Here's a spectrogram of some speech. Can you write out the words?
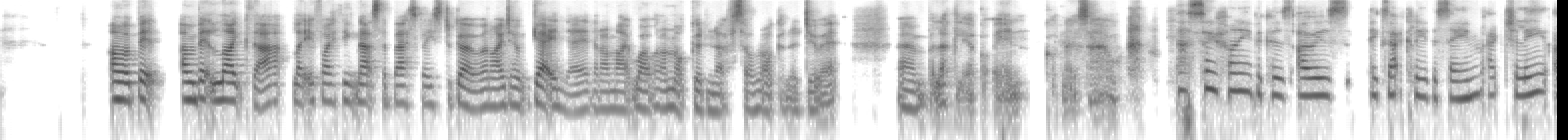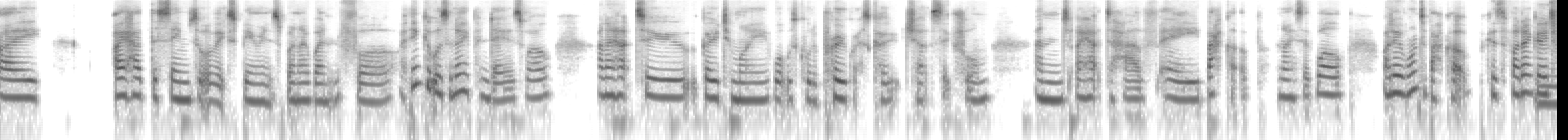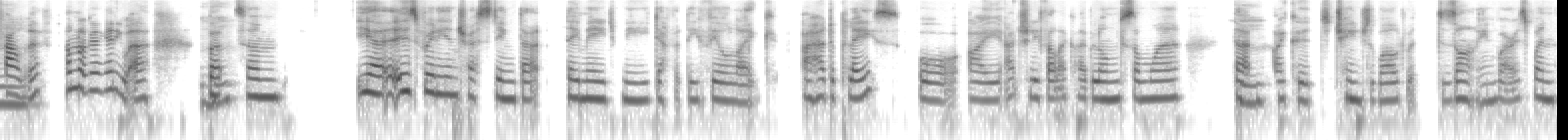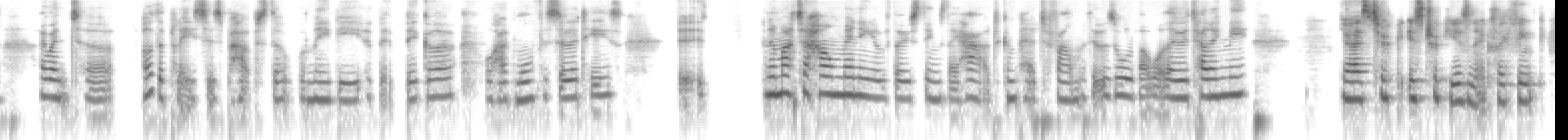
I'm a bit I'm a bit like that. Like if I think that's the best place to go and I don't get in there, then I'm like, well, I'm not good enough, so I'm not going to do it. Um, but luckily, I got in. God knows how. That's so funny because I was exactly the same. Actually, I I had the same sort of experience when I went for I think it was an open day as well, and I had to go to my what was called a progress coach at sixth form, and I had to have a backup. And I said, well I don't want to back up because if I don't go mm. to Falmouth, I'm not going anywhere. Mm-hmm. But um, yeah, it is really interesting that they made me definitely feel like I had a place or I actually felt like I belonged somewhere that mm. I could change the world with design. Whereas when I went to other places, perhaps that were maybe a bit bigger or had more facilities, it, no matter how many of those things they had compared to Falmouth, it was all about what they were telling me. Yeah, it's tricky. It's tricky, isn't it? Because I think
